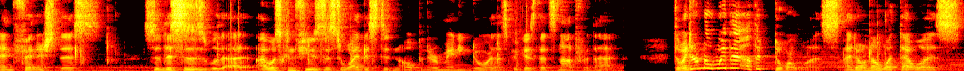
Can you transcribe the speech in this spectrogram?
and finish this. So this is I was confused as to why this didn't open the remaining door. That's because that's not for that. Though I don't know where that other door was. I don't know what that was.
